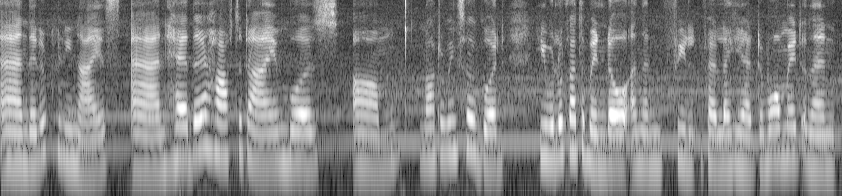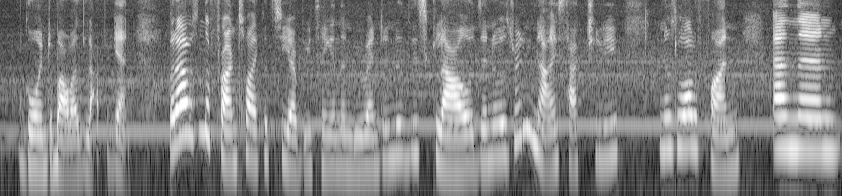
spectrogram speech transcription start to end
and they looked really nice. And haider half the time was um, not doing so good. He would look out the window and then feel felt like he had to vomit and then go into baba's lap again. But i was in the front so i could see everything. And then we went into these clouds and it was really nice actually. And it was a lot of fun. And then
